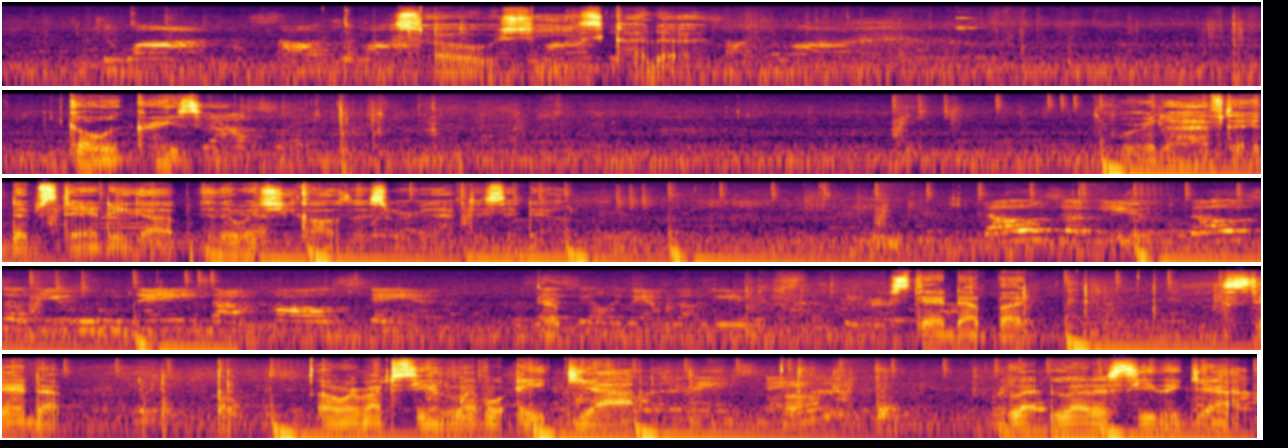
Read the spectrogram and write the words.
Juwan, I saw Juwan. So she's kinda- I saw Juwan. Going crazy. We're gonna have to end up standing up, and then when she calls us, we're gonna have to sit down. Those of you, those of you who names I'll called, stand, because that's Yep. the only way I'm gonna be able to kind of figure it out. Stand up, bud. Stand up. Oh, we're about to see a level 8 yacht. What's your name, stand? Let, let us see the gap.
